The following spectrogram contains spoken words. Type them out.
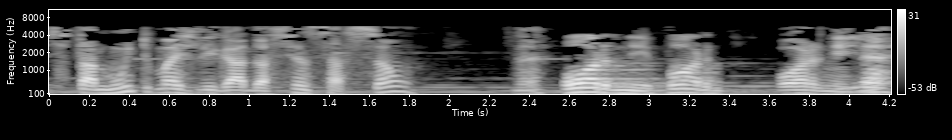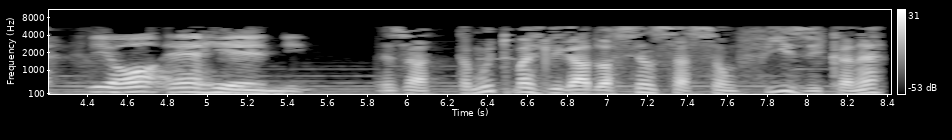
está muito mais ligado à sensação, né? Born, Born. Born, né? B-O-R-N. Exato, está muito mais ligado à sensação física, né?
